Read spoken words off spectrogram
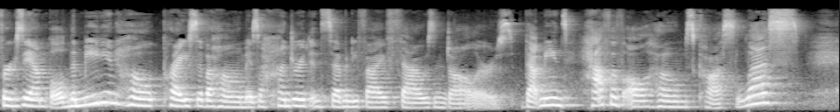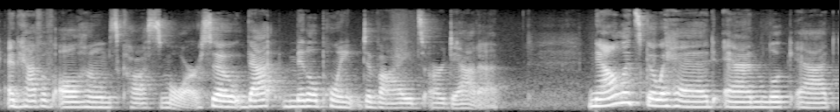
For example, the median home price of a home is $175,000. That means half of all homes cost less and half of all homes cost more. So that middle point divides our data. Now let's go ahead and look at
